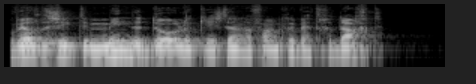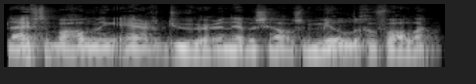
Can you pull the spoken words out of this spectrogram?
Hoewel de ziekte minder dodelijk is dan aanvankelijk werd gedacht, blijft de behandeling erg duur en hebben zelfs milde gevallen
